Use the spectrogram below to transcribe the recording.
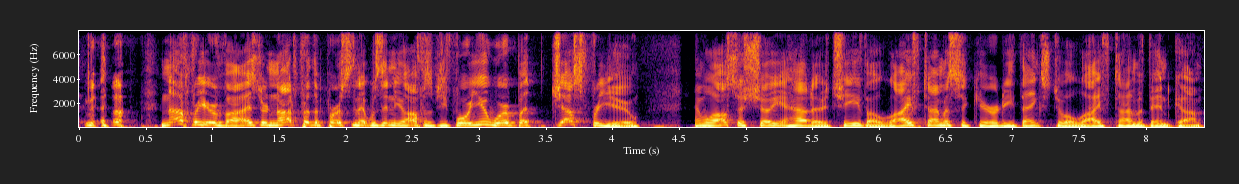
not for your advisor, not for the person that was in the office before you were, but just for you. And we'll also show you how to achieve a lifetime of security thanks to a lifetime of income.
